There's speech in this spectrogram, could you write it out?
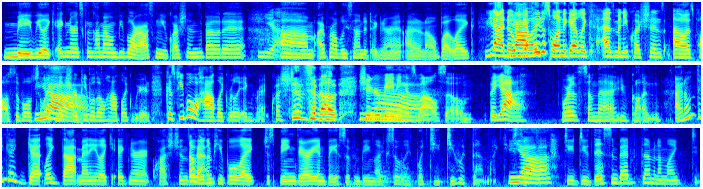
maybe like ignorance can come out when people are asking you questions about it yeah um I probably sounded ignorant I don't know but like Yeah, no, we Yeah, definitely like- just want to get like as many questions out as possible to like make sure people don't have like weird because people will have like really ignorant questions about sugar babying as well. So, but yeah, what are some that you've gotten? I don't think I get like that many like ignorant questions Okay. other than people like just being very invasive and being like, so like, what do you do with them? Like, do you Yeah. with- do you do this in bed with them? And I'm like, "D-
